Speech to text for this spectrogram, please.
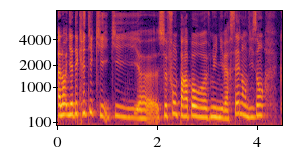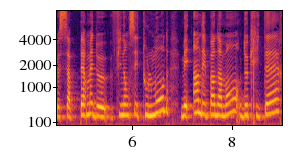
Alors, il y a des critiques qui, euh, se font par rapport au revenu universel en disant que ça permet de financer tout le monde, mais indépendamment de critères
